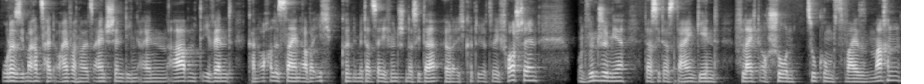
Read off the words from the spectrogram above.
Oder sie machen es halt auch einfach nur als einständigen einen Abend-Event. Kann auch alles sein, aber ich könnte mir tatsächlich wünschen, dass sie da, oder ich könnte mir tatsächlich vorstellen und wünsche mir, dass sie das dahingehend vielleicht auch schon zukunftsweisend machen.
